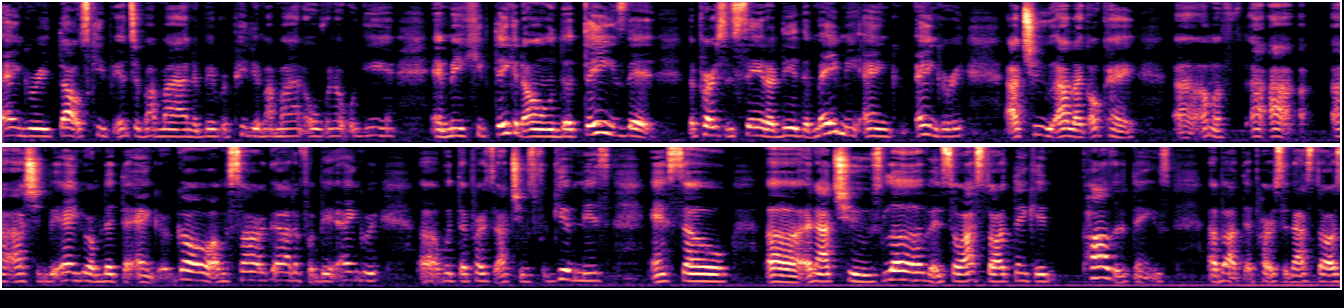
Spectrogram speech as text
angry thoughts keep into my mind and be repeated in my mind over and over again, and me keep thinking on the things that the person said or did that made me ang- angry. I choose. I like okay. Uh, I'm a. I, I I, I should be angry. I'm let the anger go. I'm sorry, God, for being angry uh, with that person. I choose forgiveness. And so, uh, and I choose love. And so I start thinking positive things about that person. I start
